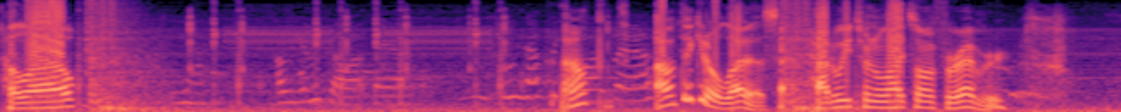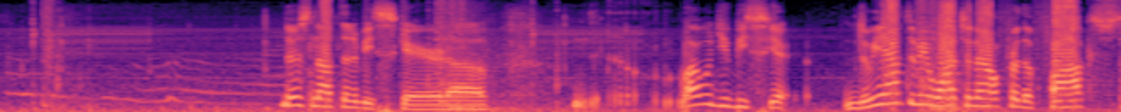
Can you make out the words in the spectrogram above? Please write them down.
Hello? I don't, I don't think it'll let us. How do we turn the lights on forever? There's nothing to be scared of. Why would you be scared? Do we have to be watching out for the fox?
